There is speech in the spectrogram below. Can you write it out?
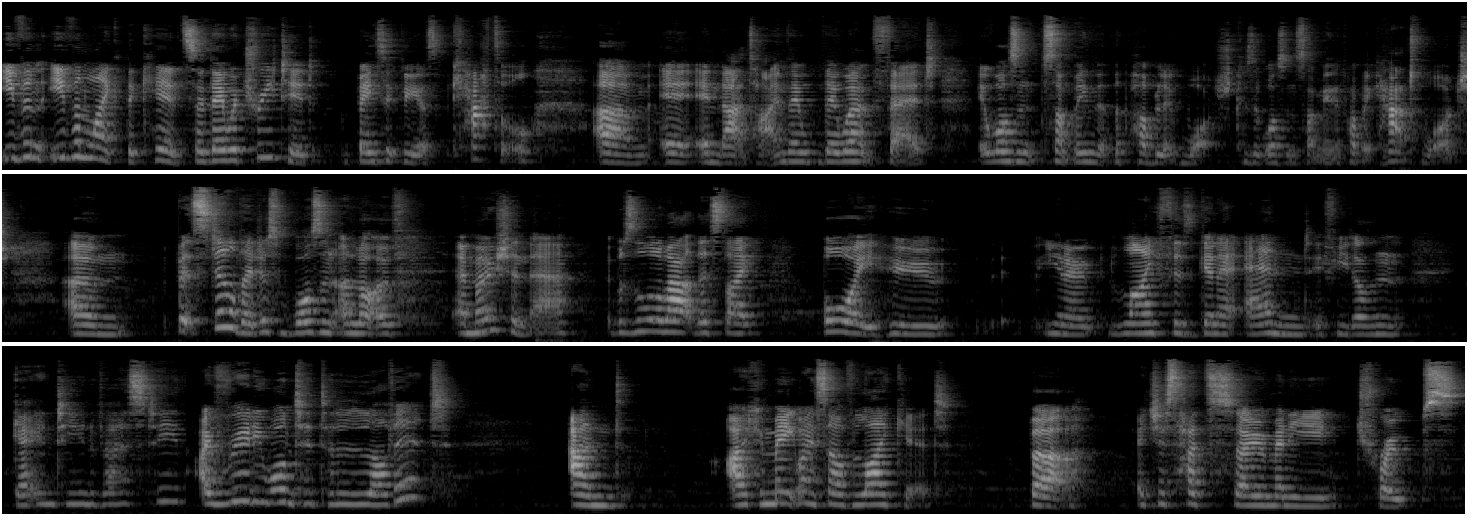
even even like the kids. So they were treated basically as cattle um, in, in, that time. They, they weren't fed. It wasn't something that the public watched because it wasn't something the public had to watch. Um, but still, there just wasn't a lot of emotion there. It was all about this like boy who, you know, life is gonna end if he doesn't get into university. I really wanted to love it and I can make myself like it, but it just had so many tropes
